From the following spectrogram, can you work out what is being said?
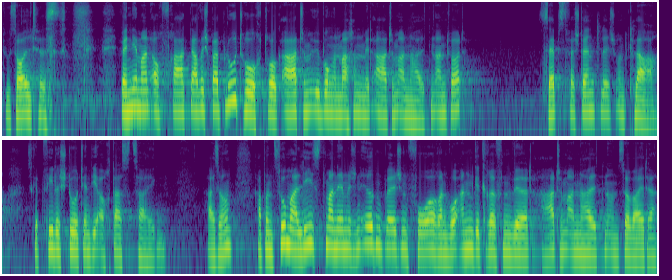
Du solltest. Wenn jemand auch fragt, darf ich bei Bluthochdruck Atemübungen machen mit Atemanhalten? Antwort? Selbstverständlich und klar. Es gibt viele Studien, die auch das zeigen. Also ab und zu mal liest man nämlich in irgendwelchen Foren, wo angegriffen wird, Atemanhalten und so weiter,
